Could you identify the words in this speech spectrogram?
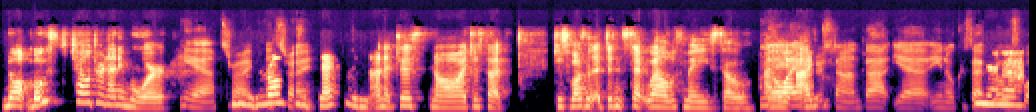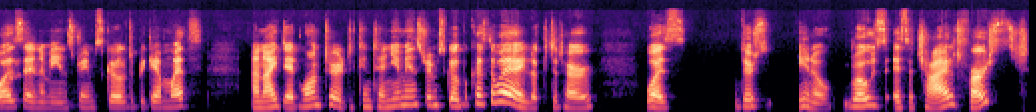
not most children anymore. Yeah, that's mm, right. That's right. and it just no, I just that just wasn't. It didn't sit well with me. So No, I, I, I understand that. Yeah, you know, because that Yeah. Rose was in a mainstream school to begin with, and I did want her to continue mainstream school because the way I looked at her was there's, you know, Rose is a child first,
